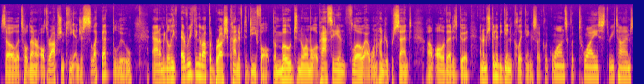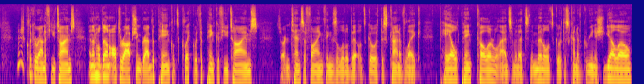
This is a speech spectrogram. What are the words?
So let's hold down our Alt or Option key and just select that blue. And I'm going to leave everything about the brush kind of to default. The mode to normal, opacity and flow at 100%. Um, all of that is good. And I'm just going to begin clicking. So I click once, click twice, three times, and just click around a few times, and then hold down Alt or Option, grab the pink. Let's click with the pink a few times, start intensifying things a little bit. Let's go with this kind of like pale pink color. We'll add some of that to the middle. Let's go with this kind of greenish yellow.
